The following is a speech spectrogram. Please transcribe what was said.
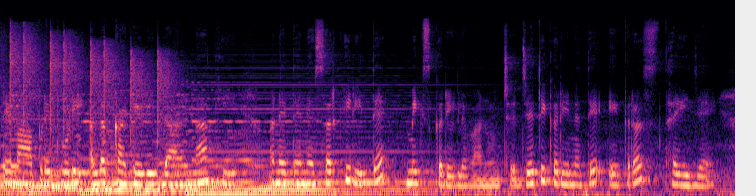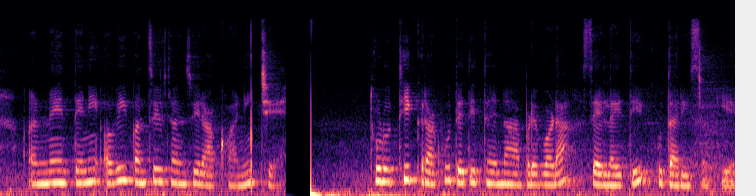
તેમાં આપણે થોડી અલગ કાઢેલી દાળ નાખી અને તેને સરખી રીતે મિક્સ કરી લેવાનું છે, જેથી કરીને તે એકરસ થઈ જાય અને તેની આવી કન્સિસ્ટન્સી રાખવાની છે. થોડું થીક રાખવું તેથી તેના આપણે વડા સહેલાઈથી ઉતારી શકીએ.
